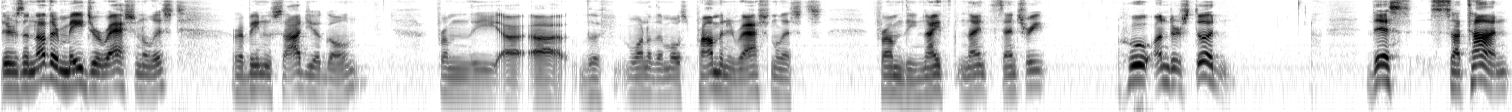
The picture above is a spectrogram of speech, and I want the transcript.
There's another major rationalist, Rabbeinu Saadia Gaon, from the, uh, uh, the one of the most prominent rationalists from the ninth, ninth century, who understood this Satan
